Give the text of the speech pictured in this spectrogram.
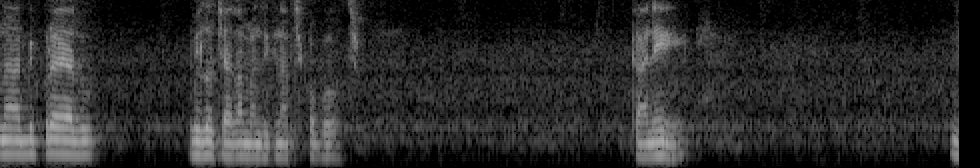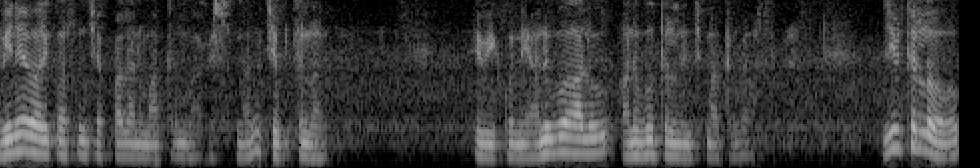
నా అభిప్రాయాలు మీలో చాలామందికి నచ్చకపోవచ్చు. కానీ వినేవారి కోసం చెప్పాలని మాత్రం భావిస్తున్నాను చెప్తున్నాను. ఇవి కొన్ని అనుభవాలు అనుభూతుల నుంచి మాత్రమే వస్తాయి. జీవితంలో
